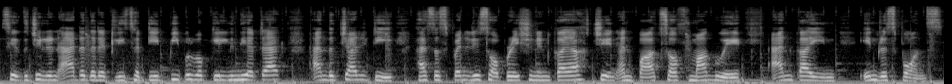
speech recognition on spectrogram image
Save the Children added that at least 38 people were killed in the attack and the charity has suspended its operation in Kayah Chin and parts of Magwe and Kayin in response.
